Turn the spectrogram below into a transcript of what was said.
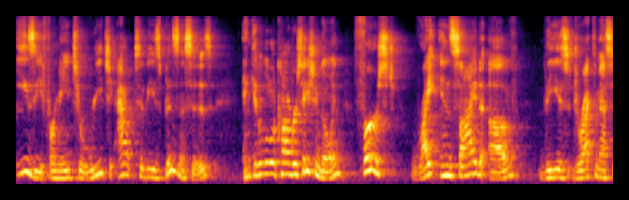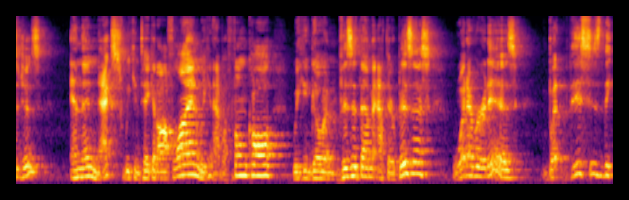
easy for me to reach out to these businesses and get a little conversation going. First, right inside of these direct messages. And then next, we can take it offline. We can have a phone call. We can go and visit them at their business, whatever it is. But this is the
